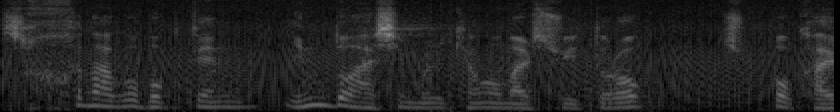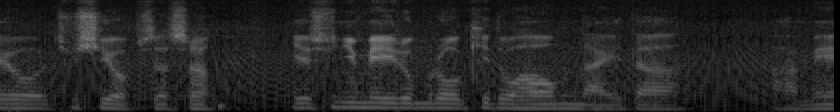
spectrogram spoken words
선하고 복된 인도하심을 경험할 수 있도록 축복하여 주시옵소서. 예수님의 이름으로 기도하옵나이다. 아멘.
